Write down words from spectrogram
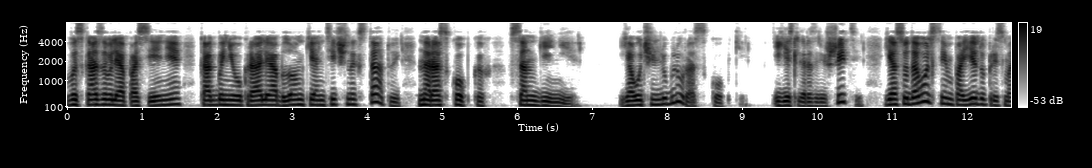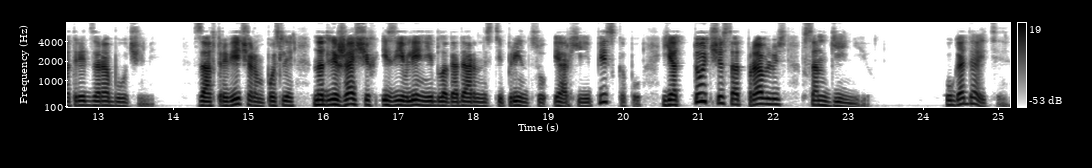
высказывали опасения, как бы не украли обломки античных статуй на раскопках в Сангинье. Я очень люблю раскопки, и если разрешите, я с удовольствием поеду присмотреть за рабочими. Завтра вечером, после надлежащих изъявлений благодарности принцу и архиепископу, я тотчас отправлюсь в Сангинью. «Угадайте»,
